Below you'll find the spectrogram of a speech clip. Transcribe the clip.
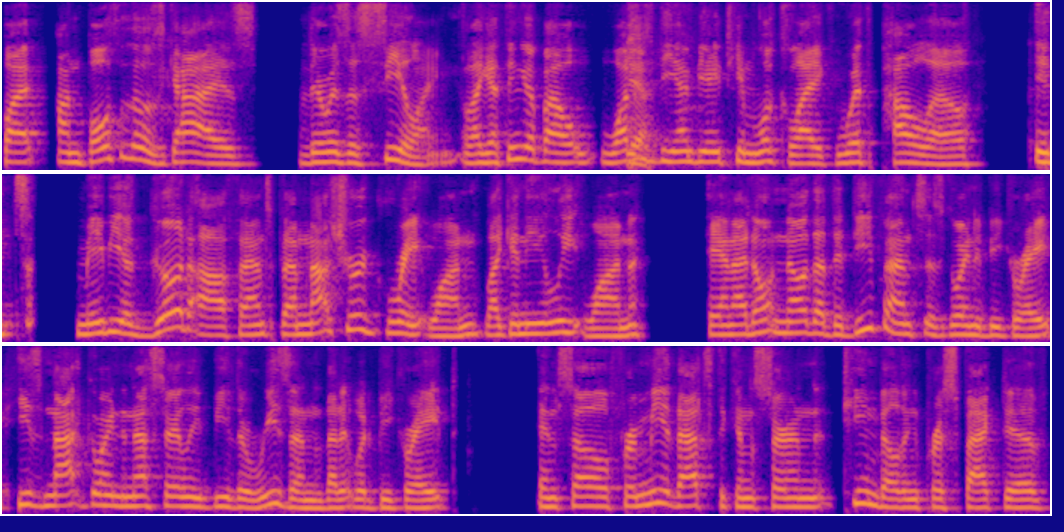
but on both of those guys, there was a ceiling. Like I think about what yeah. does the NBA team look like with Paolo? It's maybe a good offense, but I'm not sure a great one, like an elite one. And I don't know that the defense is going to be great. He's not going to necessarily be the reason that it would be great. And so for me, that's the concern, team building perspective.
